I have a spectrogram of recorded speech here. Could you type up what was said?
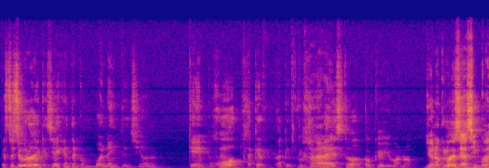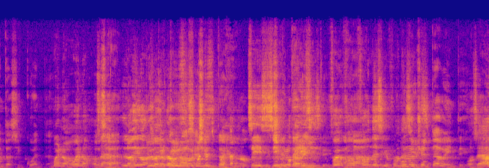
Estoy seguro de que sí hay gente con buena intención que empujó a que, a que funcionara esto. Ok, bueno. Yo no creo Pues, que sea 50-50. Bueno, bueno, o, O sea, sea, lo digo, yo lo digo no, unos 50, 80. no. Sí, sí, sí, ok, 80, sí, 20. fue, fue, fue un decir, fue un un decir. 80-20. O sea,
